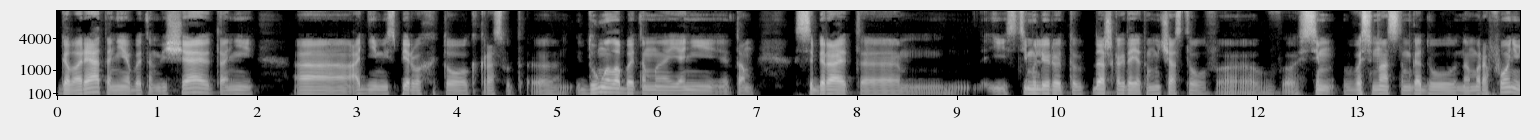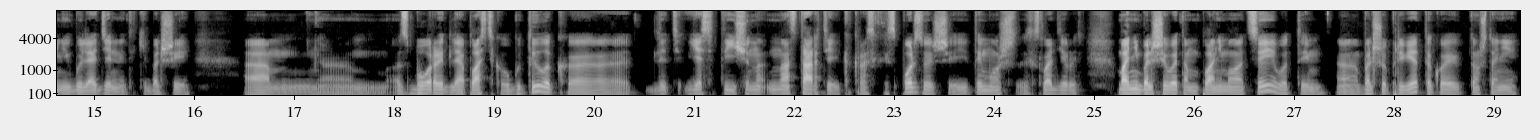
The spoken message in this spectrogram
говорят, они об этом вещают, они одним из первых, кто как раз вот э, думал об этом, и они там собирает э, и стимулирует, даже когда я там участвовал в 2018 году на марафоне, у них были отдельные такие большие сборы для пластиковых бутылок. Э, для, если ты еще на, на старте как раз их используешь, и ты можешь их складировать. Они большие в этом плане молодцы, вот им э, большой привет такой, потому что они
